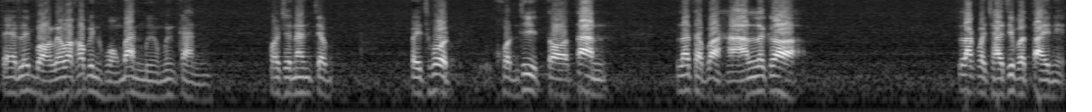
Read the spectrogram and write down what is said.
แต่เลยบอกแล้วว่าเขาเป็นห่วงบ้านเมืองเหมือนกัน เพราะฉะนั้นจะไปโทษคนที่ต่อต้านรัฐประหารแล้วก็รักประชาธิปไตยเนี่ย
